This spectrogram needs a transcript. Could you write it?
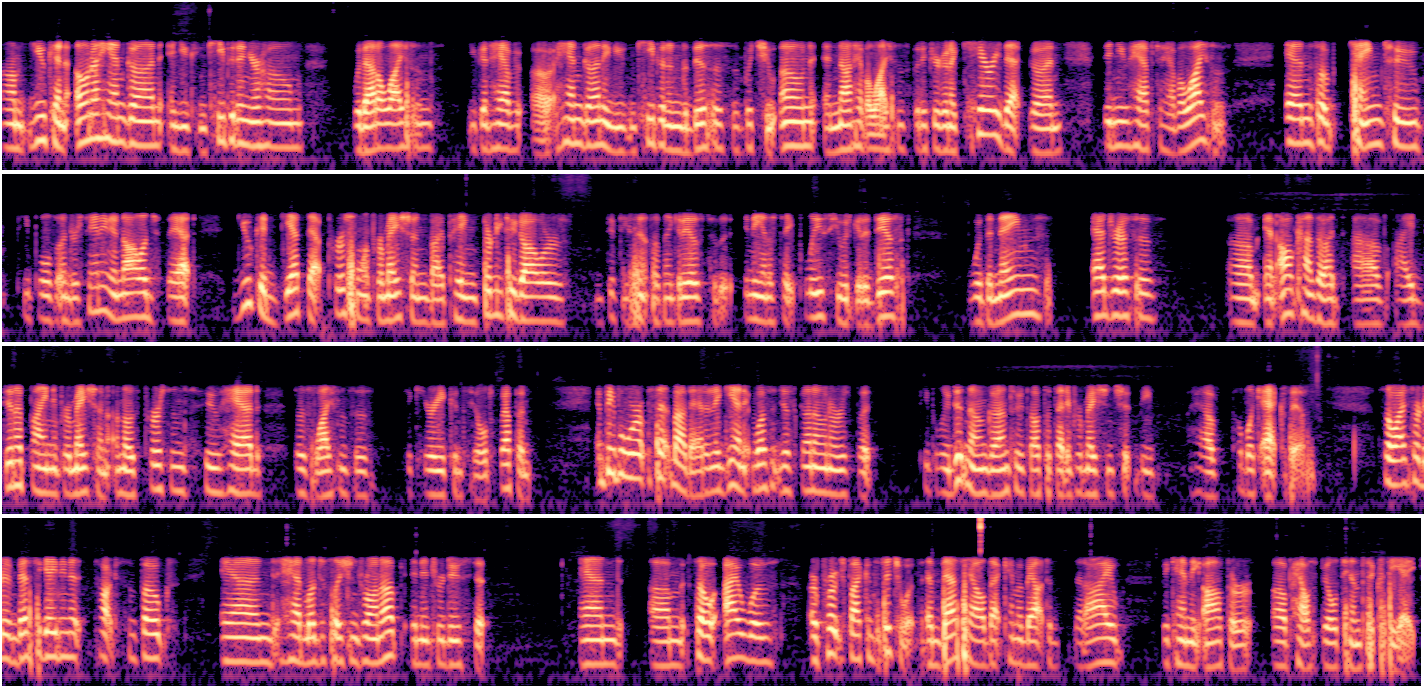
Um, you can own a handgun and you can keep it in your home without a license. You can have a handgun and you can keep it in the business of which you own and not have a license. But if you're going to carry that gun, then you have to have a license. And so it came to people's understanding and knowledge that you could get that personal information by paying $32.50, I think it is, to the Indiana State Police. You would get a disc with the names, addresses, um, and all kinds of, of identifying information on those persons who had those licenses to carry a concealed weapon. And people were upset by that. And again, it wasn't just gun owners, but people who didn't own guns who thought that that information should be have public access. So I started investigating it, talked to some folks, and had legislation drawn up and introduced it. And um, so I was approached by constituents, and that's how that came about to, that I became the author of House Bill 1068.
